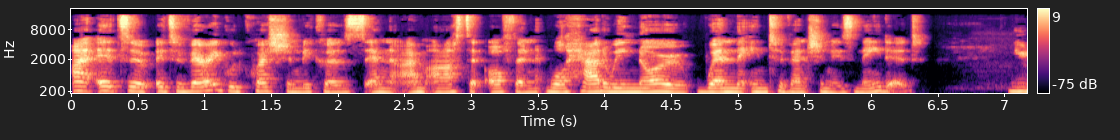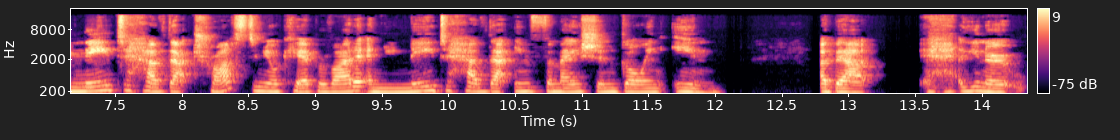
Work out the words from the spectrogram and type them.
I, it's a it's a very good question because, and I'm asked it often. Well, how do we know when the intervention is needed? You need to have that trust in your care provider, and you need to have that information going in about you know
